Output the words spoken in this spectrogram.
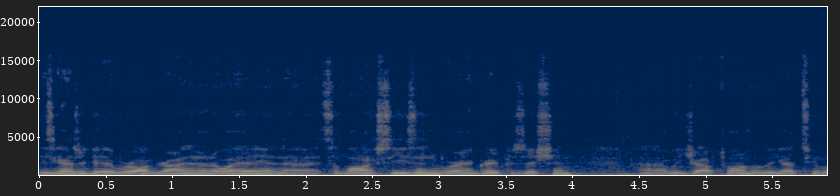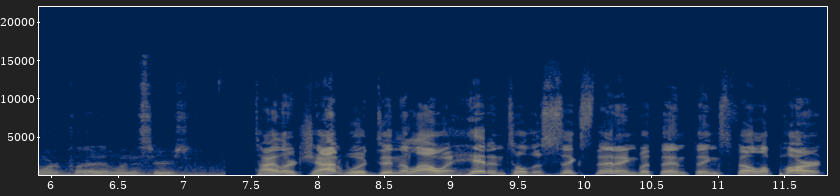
these guys are good. We're all grinding it away, and uh, it's a long season. We're in a great position. Uh, we dropped one, but we got two more to play to win the series. Tyler Chatwood didn't allow a hit until the sixth inning, but then things fell apart.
